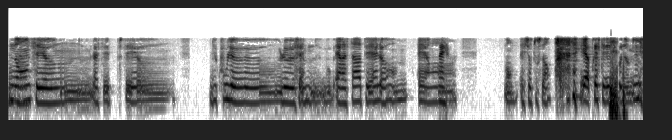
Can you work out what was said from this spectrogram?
Non, c'est euh, là c'est euh, du coup le le RSA, PL euh, et bon et surtout ça. et après c'était les économies.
